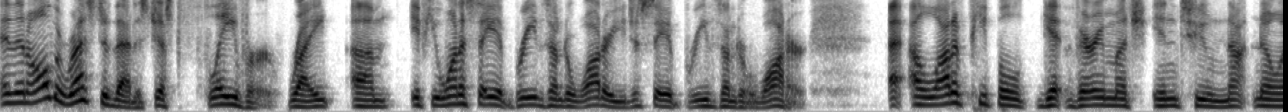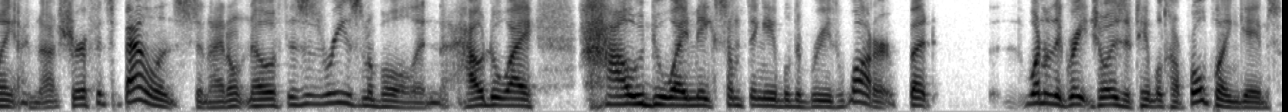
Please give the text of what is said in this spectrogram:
And then all the rest of that is just flavor, right? Um, if you want to say it breathes underwater, you just say it breathes underwater a lot of people get very much into not knowing i'm not sure if it's balanced and i don't know if this is reasonable and how do i how do i make something able to breathe water but one of the great joys of tabletop role playing games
